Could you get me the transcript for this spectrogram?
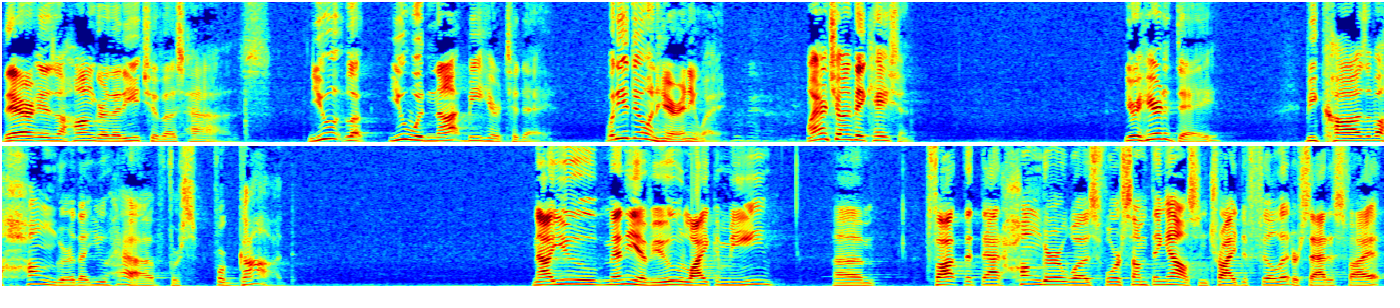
There is a hunger that each of us has. You look, you would not be here today. What are you doing here anyway? Why aren't you on vacation? You're here today because of a hunger that you have for, for God. Now, you, many of you, like me, um, thought that that hunger was for something else and tried to fill it or satisfy it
